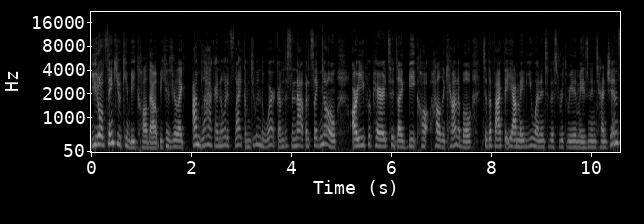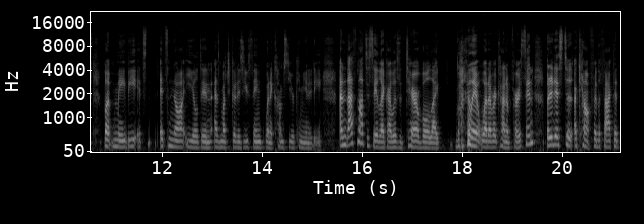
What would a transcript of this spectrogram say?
you don't think you can be called out because you're like, I'm black. I know what it's like. I'm doing the work. I'm this and that. But it's like, no. Are you prepared to like be call- held accountable to the fact that yeah, maybe you went into this with really amazing intentions, but maybe it's it's not yielding as much good as you think when it comes to your community. And that's not to say like I was a terrible like violent, whatever kind of person, but it is to account for the fact that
